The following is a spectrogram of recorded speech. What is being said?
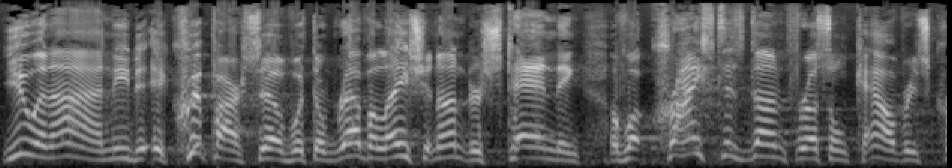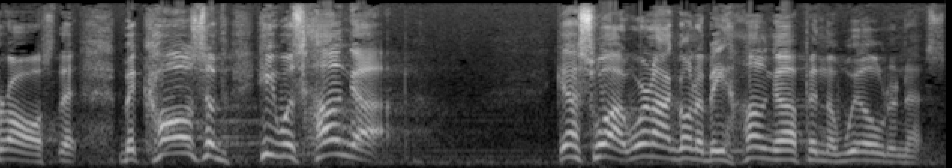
You and I need to equip ourselves with the revelation understanding of what Christ has done for us on Calvary's cross. That because of He was hung up, Guess what? We're not going to be hung up in the wilderness.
